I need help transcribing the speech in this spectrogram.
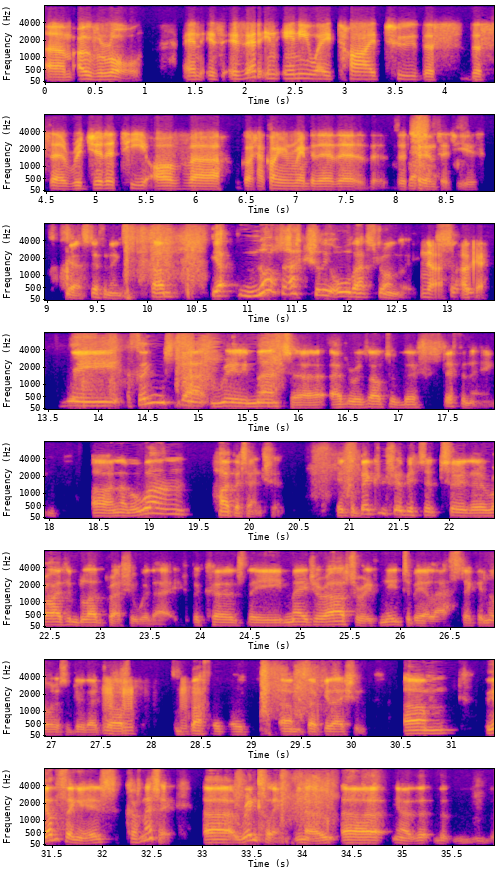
um, overall. And is, is that in any way tied to this this uh, rigidity of uh, gosh I can't even remember the the, the, the terms that you use. Yeah, stiffening. Um, yeah, not actually all that strongly. No. So okay. The things that really matter as a result of this stiffening are number one, hypertension. It's a big contributor to the rise in blood pressure with age because the major arteries need to be elastic in order to do their job mm-hmm. to mm-hmm. buffer the um, circulation. Um, the other thing is cosmetic, uh, wrinkling. You know, uh, you know, the, the,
